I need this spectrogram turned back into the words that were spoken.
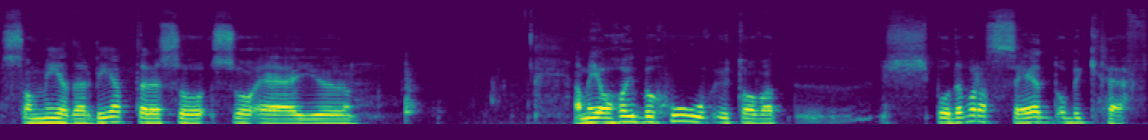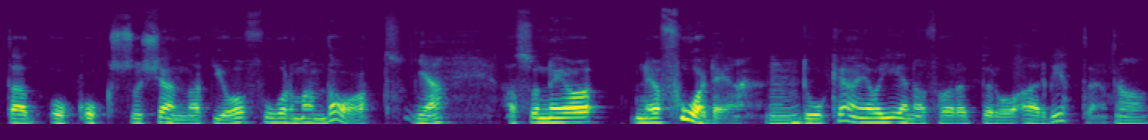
som medarbetare så, så är ju ja, men jag har ju behov utav att eh, både vara sedd och bekräftad och också känna att jag får mandat. Ja. Alltså när jag, när jag får det, mm. då kan jag genomföra ett bra arbete. Ja.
